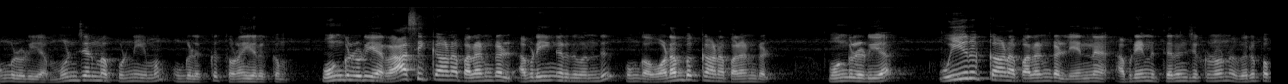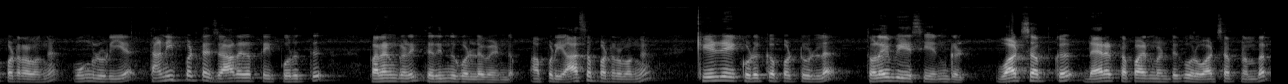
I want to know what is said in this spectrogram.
உங்களுடைய முன்ஜென்ம புண்ணியமும் உங்களுக்கு துணை இருக்கும். உங்களுடைய ராசிக்கான பலன்கள் அப்படிங்கிறது வந்து உங்கள் உடம்புக்கான பலன்கள். உங்களுடைய உயிருக்கான பலன்கள் என்ன அப்படின்னு தெரிஞ்சுக்கணும்னு விருப்பப்படுறவங்க உங்களுடைய தனிப்பட்ட ஜாதகத்தை பொறுத்து பலன்களை தெரிந்து கொள்ள வேண்டும். அப்படி ஆசைப்படுறவங்க கீழே கொடுக்கப்பட்டுள்ள தொலைபேசி எண்கள் வாட்ஸ்அப்புக்கு டைரக்ட் அப்பாயின்மெண்ட்டுக்கு ஒரு வாட்ஸ்அப் நம்பர்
